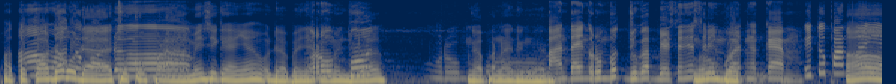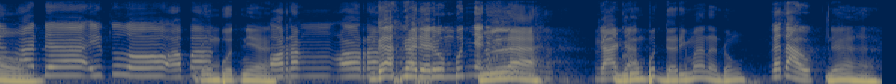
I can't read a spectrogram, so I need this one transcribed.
Waktu Oh, kodok Watu udah Kodok. cukup rame sih kayaknya, udah banyak yang Ngerumput. menjual. Ngerumput. Nggak pernah dengar. pantai ngerumput juga biasanya sering Ngerumput. buat ngecamp. Itu pantai yang Oh. ada itu loh apa Rumputnya. orang-orang Enggak enggak ada rumputnya. di Enggak ada. rumput dari mana dong? Enggak tahu. Ya.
